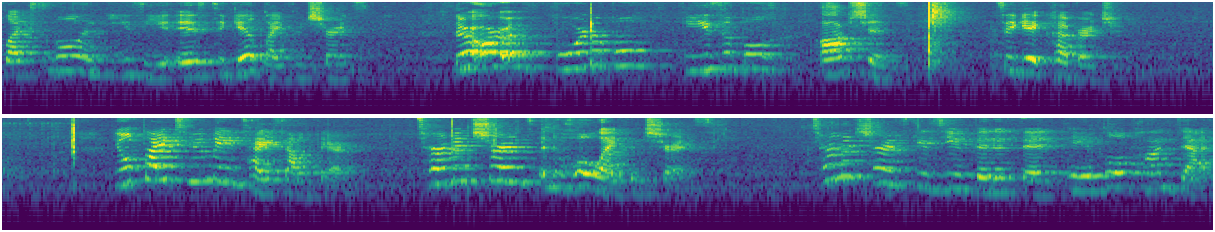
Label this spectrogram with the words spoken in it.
flexible and easy it is to get life insurance. There are affordable, feasible options to get coverage. You'll find two main types out there, term insurance and whole life insurance. Term insurance gives you a benefit payable upon death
